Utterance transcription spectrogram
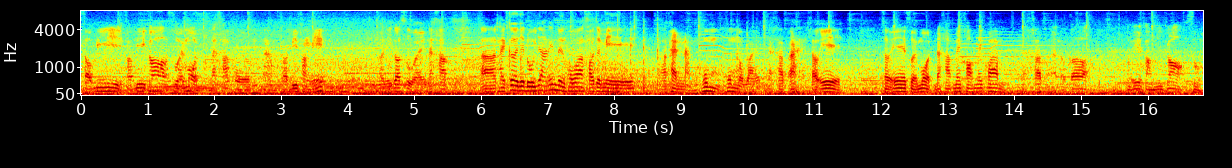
เสาบีเสาบีก็สวยหมดนะครับผมอ่าเสาบีฝั่งนี้ฝั่งนี้ก็สวยนะครับไทเกอร์จะดูยากนิดนึงเพราะว่าเขาจะมีแผ่นหนังหุ้มหุ้มมาไว้นะครับอะเสาเอเสาเอสวยหมดนะครับไม่เคาะไม่คว่ำนะครับอะแล้วก็เสาเอฝั่งนี้ก็สวย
